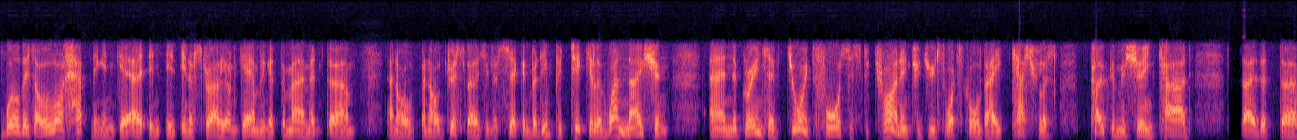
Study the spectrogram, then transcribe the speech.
Well, there's a lot happening in ga- in, in, in Australia on gambling at the moment, um, and I'll and I'll address those in a second. But in particular, One Nation and the Greens have joined forces to try and introduce what's called a cashless poker machine card so that uh,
